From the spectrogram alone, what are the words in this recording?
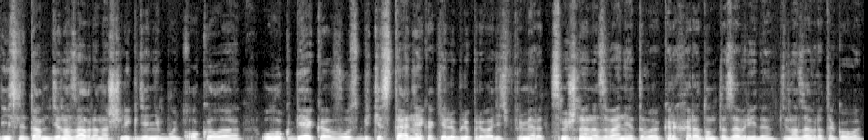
Если там динозавра нашли где-нибудь около Улугбека в Узбекистане, как я люблю приводить в пример смешное название этого кархародонтозаврида, динозавра такого,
